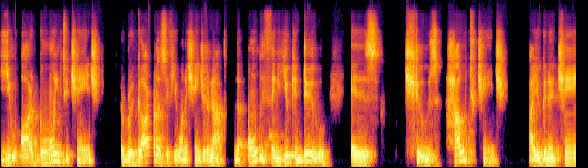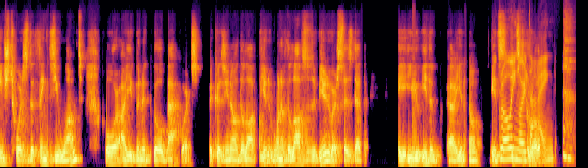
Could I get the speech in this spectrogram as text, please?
you are going to change regardless if you want to change or not. The only thing you can do is choose how to change. Are you going to change towards the things you want, or are you going to go backwards? Because you know the law of uni- one of the laws of the universe says that you either uh, you know it's growing it's or grow- dying.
